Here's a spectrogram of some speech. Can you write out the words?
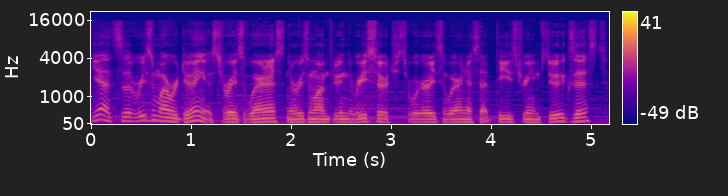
Yeah, it's the reason why we're doing it is to raise awareness, and the reason why I'm doing the research is to raise awareness that these dreams do exist,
